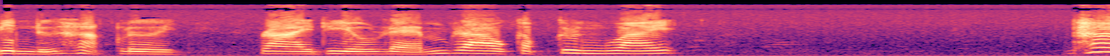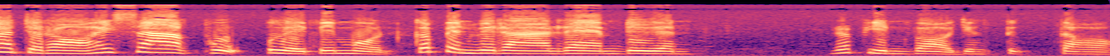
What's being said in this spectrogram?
บินหรือหักเลย ปลายเดียวแหลมราวกับกลึงไว้ ถ้าจะรอให้ซากผุเปื่อยไปหมด ก็เป็นเวลาแรมเดือน ระพินบอกอย่างตึกตอง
